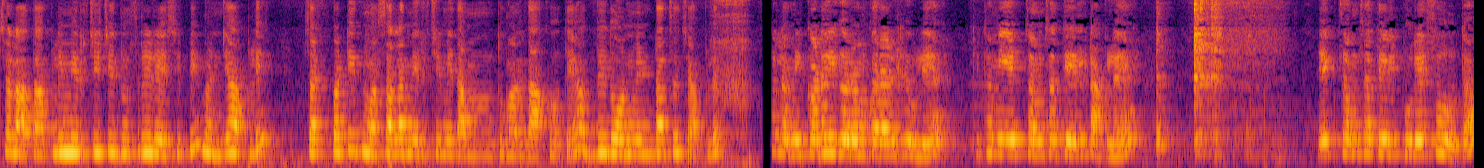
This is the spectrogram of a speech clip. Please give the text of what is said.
चला आता आपली मिरचीची दुसरी रेसिपी म्हणजे आपली चटपटीत मसाला मिरची मी तुम्हाला दाखवते. अगदी दोन मिनिटाचंच आहे आपलं. चला मी कढई गरम करायला ठेवली आहे तिथं मी एक चमचा तेल टाकलं आहे एक चमचा तेल पुरेसं होतं.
